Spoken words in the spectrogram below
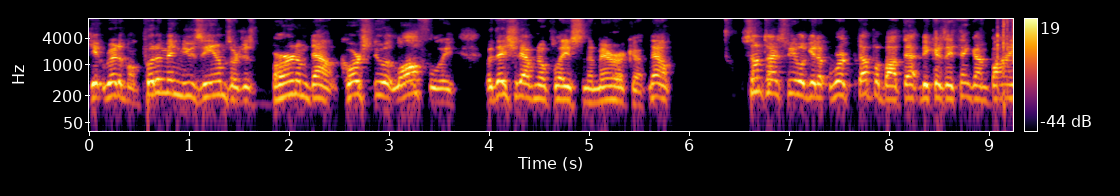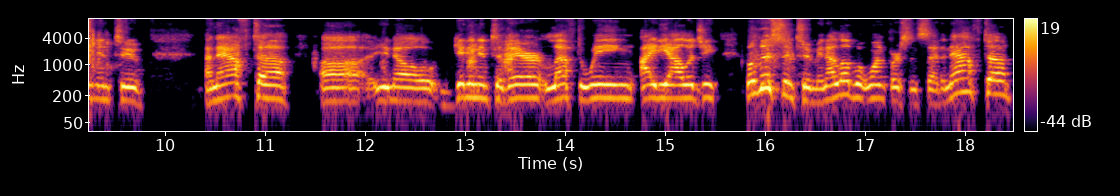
get rid of them, put them in museums or just burn them down. Of course, do it lawfully, but they should have no place in America. Now, sometimes people get worked up about that because they think I'm buying into Antifa, uh, you know, getting into their left wing ideology. But listen to me, and I love what one person said Antifa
